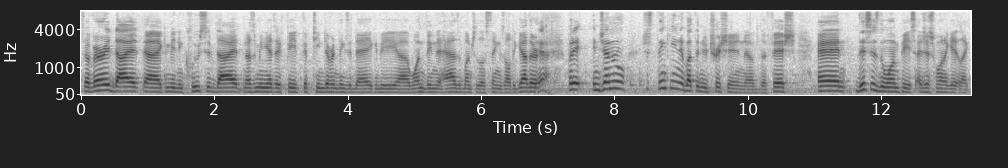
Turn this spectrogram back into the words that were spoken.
so a varied diet uh, can be an inclusive diet. It Doesn't mean you have to feed 15 different things a day. It can be uh, one thing that has a bunch of those things all together. Yeah. But it, in general, just thinking about the nutrition of the fish, and this is the one piece I just want to get like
